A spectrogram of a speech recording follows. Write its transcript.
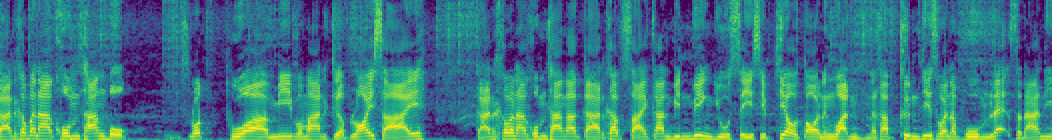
การคมนาคมทางบก รถทัวร์มีประมาณเกือบร้อยสาย การคมนาคมทางอากาศครับสายการบินวิ่งอยู่ 40 เที่ยวต่อ 1 วันนะครับขึ้นที่สุวรรณภูมิและสถานี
